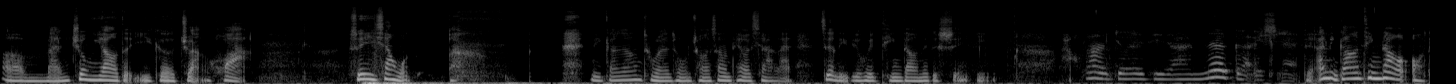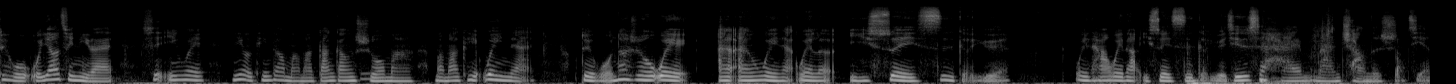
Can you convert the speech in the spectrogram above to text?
嗯蛮重要的一个转化。所以像我，你刚刚突然从床上跳下来，这里就会听到那个声音。好，那你就会听到那个声音。对，啊，你刚刚听到哦，对，我我邀请你来，是因为你有听到妈妈刚刚说吗？妈妈可以喂奶。对，我那时候喂安安喂奶，喂了一岁四个月。喂他喂到一岁四个月，其实是还蛮长的时间。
